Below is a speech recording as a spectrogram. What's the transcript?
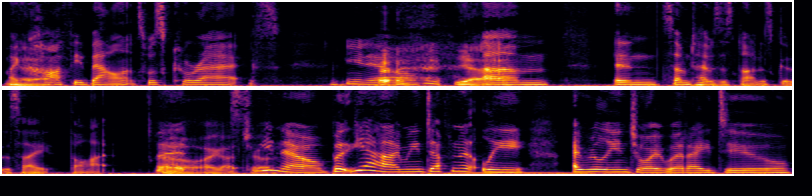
My Yeah. coffee balance was correct, you know. Yeah. Um, and sometimes it's not as good as I thought. But, Oh, I gotcha. You know, but yeah, I mean, definitely, I really enjoy what I do.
